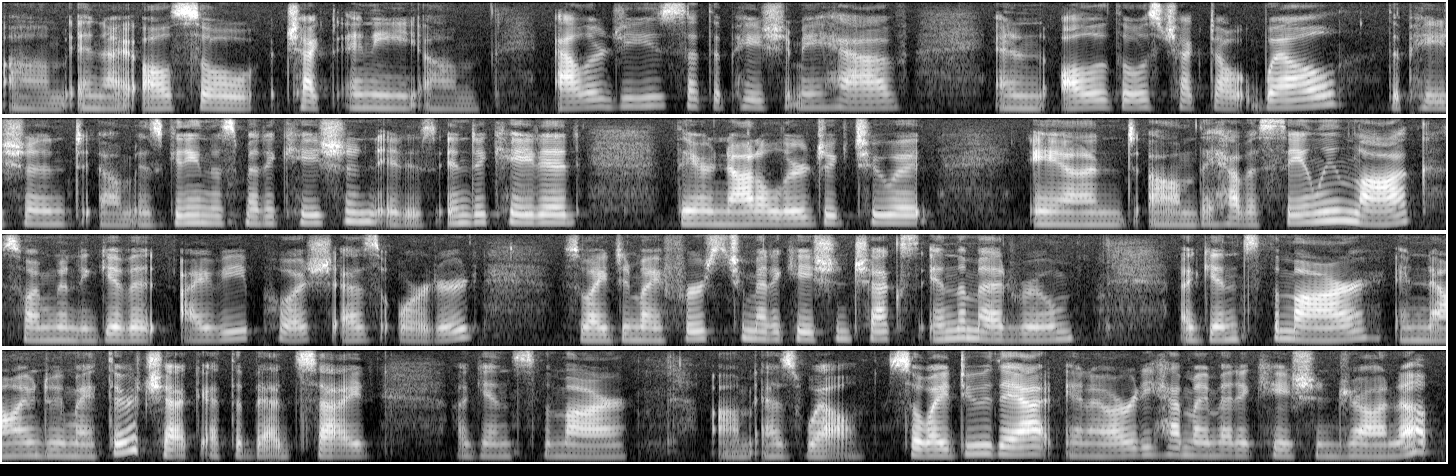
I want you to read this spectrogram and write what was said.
um, and I also checked any um, allergies that the patient may have, and all of those checked out well. The patient um, is getting this medication, it is indicated, they are not allergic to it, and um, they have a saline lock, so I'm going to give it IV push as ordered. So I did my first two medication checks in the med room against the MAR, and now I'm doing my third check at the bedside against the MAR um, as well. So I do that, and I already have my medication drawn up.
